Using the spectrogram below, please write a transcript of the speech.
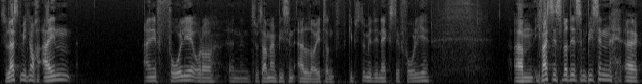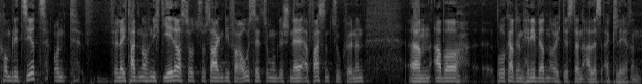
So lasst mich noch ein, eine Folie oder einen Zusammenhang ein bisschen erläutern. Gibst du mir die nächste Folie? Ähm, ich weiß, es wird jetzt ein bisschen äh, kompliziert und vielleicht hat noch nicht jeder sozusagen die Voraussetzung, um das schnell erfassen zu können. Ähm, aber Burkhard und Henny werden euch das dann alles erklären.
